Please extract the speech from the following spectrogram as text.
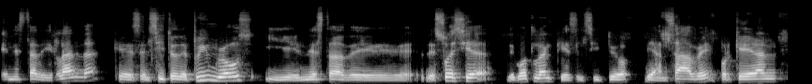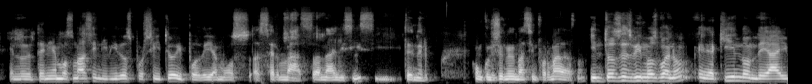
en esta de Irlanda, que es el sitio de Primrose, y en esta de, Suecia, de Gotland, que es el sitio de Ansabe, porque eran en donde teníamos más individuos por sitio y podíamos hacer más análisis y tener conclusiones más informadas. ¿no? Y entonces vimos, bueno, en aquí en donde hay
